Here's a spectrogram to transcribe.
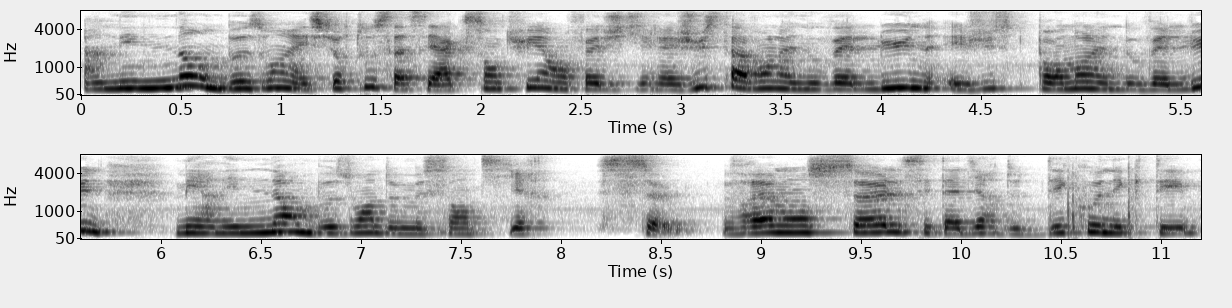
un énorme besoin et surtout ça s'est accentué en fait, je dirais juste avant la nouvelle lune et juste pendant la nouvelle lune, mais un énorme besoin de me sentir seule. Vraiment seule, c'est-à-dire de déconnecter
